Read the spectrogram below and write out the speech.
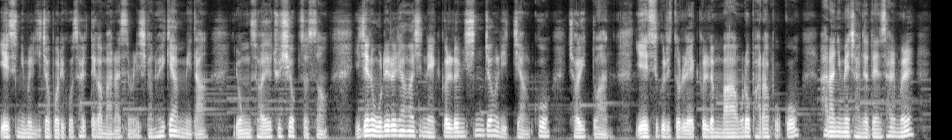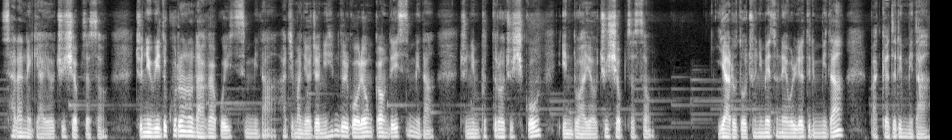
예수님을 잊어버리고 살 때가 많았음을 이 시간 회개합니다. 용서하여 주시옵소서. 이제는 우리를 향하신 애끓는 신정을 잊지 않고 저희 또한 예수 그리스도를 애끓는 마음으로 바라보고 하나님의 자녀된 삶을 살아내게 하여 주시옵소서. 주님 위드 코로로 나가고 있습니다. 하지만 여전히 힘들고 어려운 가운데 있습니다. 주님 붙들어 주시고 인도하여 주시옵소서. 이 하루도 주님의 손에 올려드립니다. 맡겨드립니다.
